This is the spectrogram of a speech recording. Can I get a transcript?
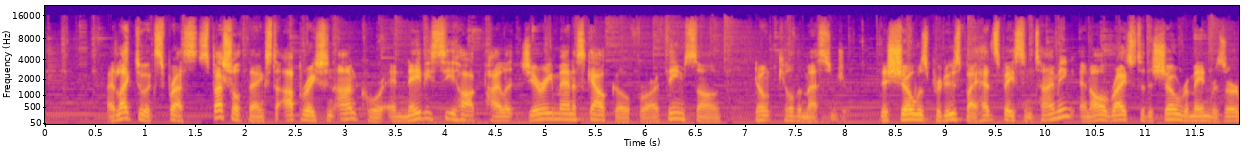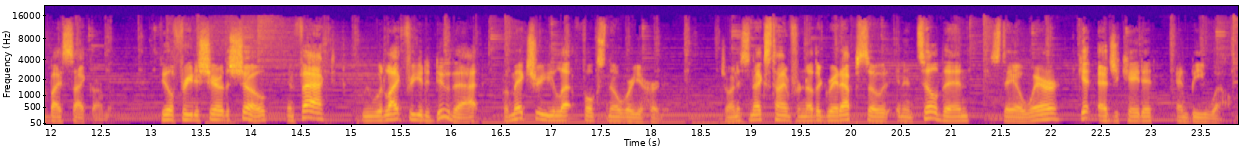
I'd like to express special thanks to Operation Encore and Navy Seahawk pilot Jerry Maniscalco for our theme song, Don't Kill the Messenger. This show was produced by Headspace and Timing, and all rights to the show remain reserved by PsychArmor. Feel free to share the show. In fact, we would like for you to do that, but make sure you let folks know where you heard it. Join us next time for another great episode, and until then, stay aware, get educated, and be well.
